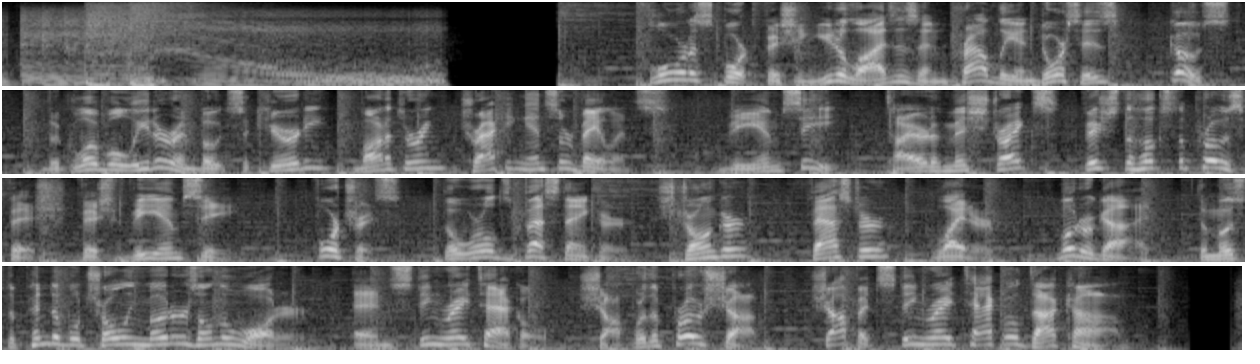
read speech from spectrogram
Florida Sport Fishing utilizes and proudly endorses Ghost, the global leader in boat security, monitoring, tracking, and surveillance. VMC. Tired of missed strikes? Fish the hooks the pros fish. Fish VMC. Fortress, the world's best anchor. Stronger, faster, lighter. Motor Guide, the most dependable trolling motors on the water. And Stingray Tackle. Shop where the pros shop. Shop at stingraytackle.com.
